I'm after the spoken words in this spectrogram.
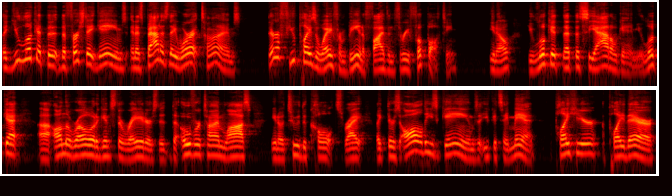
like you look at the the first eight games, and as bad as they were at times, they're a few plays away from being a five and three football team. You know, you look at, at the Seattle game, you look at uh, on the road against the Raiders, the, the overtime loss, you know, to the Colts, right? Like there's all these games that you could say, man, play here, play there,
